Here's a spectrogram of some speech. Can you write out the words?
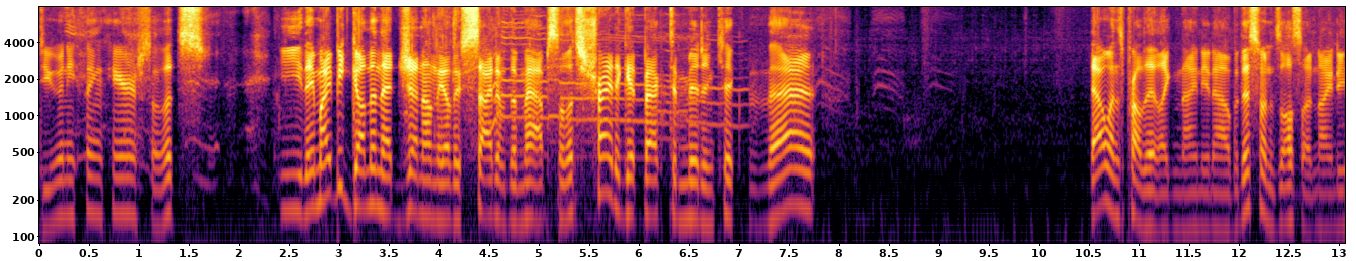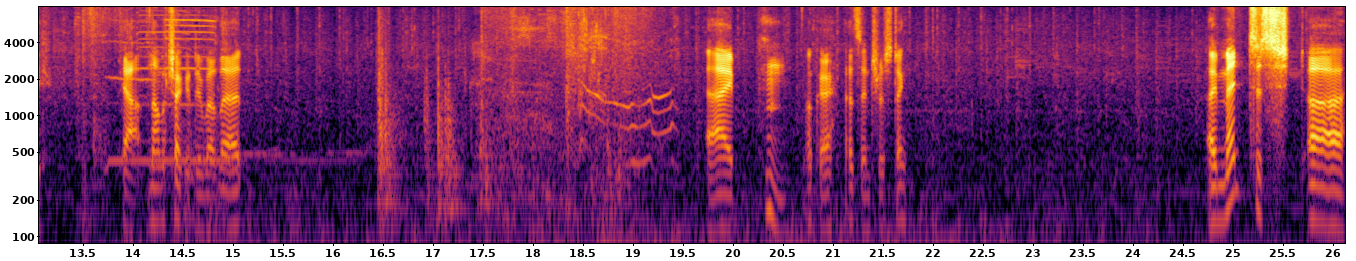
do anything here, so let's... They might be gunning that gen on the other side of the map, so let's try to get back to mid and kick that. That one's probably at like 90 now, but this one's also at 90. Yeah, not much I can do about that. I... Hmm, okay, that's interesting. I meant to, uh,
